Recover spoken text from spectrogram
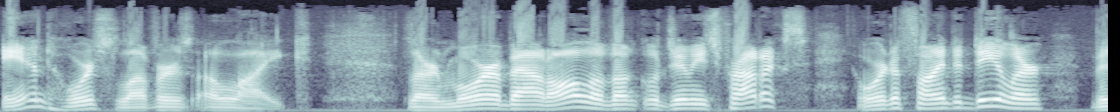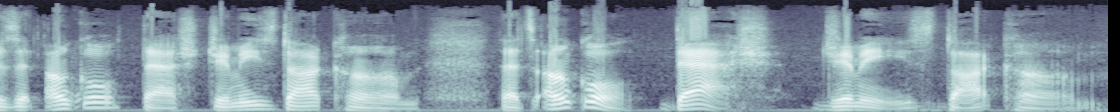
and horse lovers alike. Learn more about all of Uncle Jimmy's products or to find a dealer, visit uncle-jimmys.com. That's uncle-jimmys.com.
